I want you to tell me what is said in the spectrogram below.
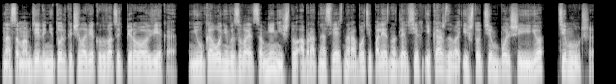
На самом деле не только человеку 21 века. Ни у кого не вызывает сомнений, что обратная связь на работе полезна для всех и каждого, и что чем больше ее, тем лучше.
